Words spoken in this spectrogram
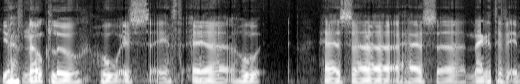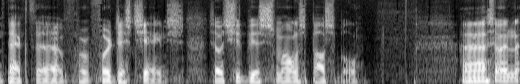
you have no clue who is uh, who has uh, has a negative impact uh, for for this change. So it should be as small as possible. Uh, so in,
